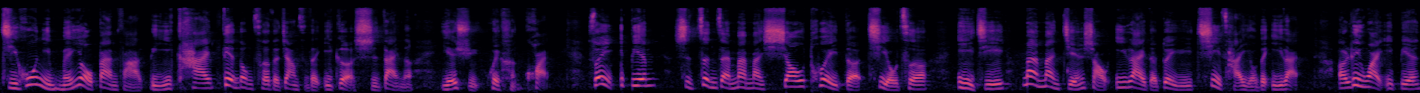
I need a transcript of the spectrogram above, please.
几乎你没有办法离开电动车的这样子的一个时代呢，也许会很快。所以一边是正在慢慢消退的汽油车，以及慢慢减少依赖的对于汽柴油的依赖。而另外一边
